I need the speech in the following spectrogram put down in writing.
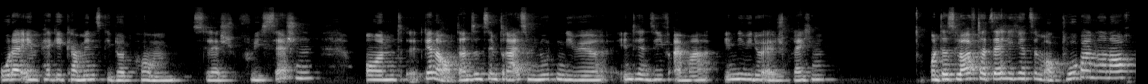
oder eben peggykaminski.com slash free session. Und äh, genau, dann sind es eben 30 Minuten, die wir intensiv einmal individuell sprechen. Und das läuft tatsächlich jetzt im Oktober nur noch,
